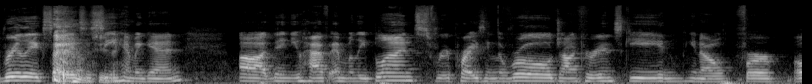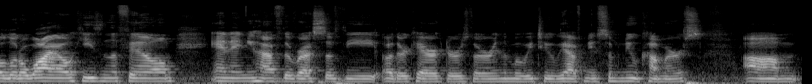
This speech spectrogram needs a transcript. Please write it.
really excited to see me. him again. Uh, then you have Emily Blunt reprising the role, John Krasinski, and you know for a little while he's in the film, and then you have the rest of the other characters that are in the movie too. We have new some newcomers um,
